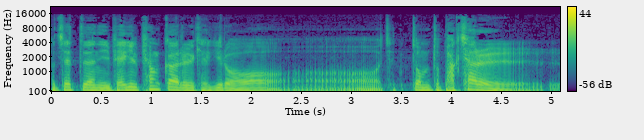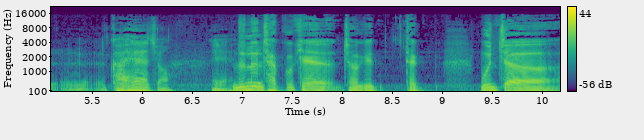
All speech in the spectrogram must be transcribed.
어쨌든 이 100일 평가를 계기로 좀 더 박차를 가해야죠. 예. 눈은 자꾸 이렇게 저기 대- 문자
